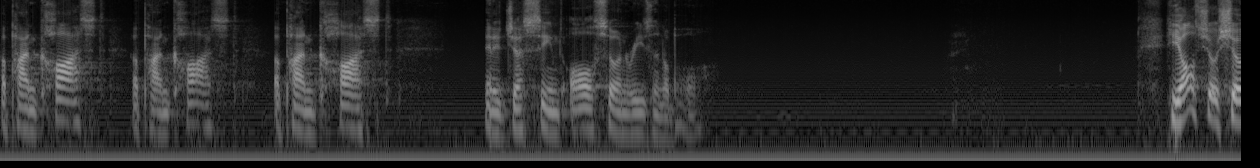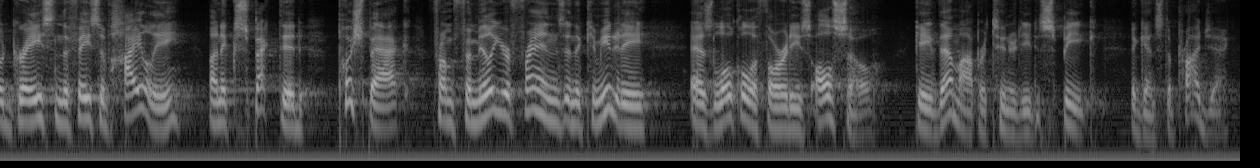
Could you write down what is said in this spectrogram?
upon cost upon cost upon cost, and it just seemed all so unreasonable. He also showed grace in the face of highly unexpected pushback from familiar friends in the community as local authorities also gave them opportunity to speak against the project.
